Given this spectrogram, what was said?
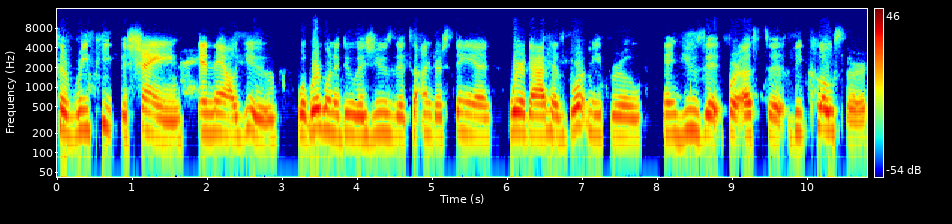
to repeat the shame and now you. What we're going to do is use it to understand where God has brought me through and use it for us to be closer,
